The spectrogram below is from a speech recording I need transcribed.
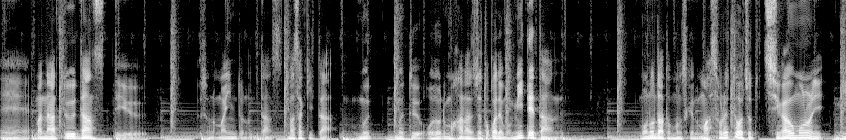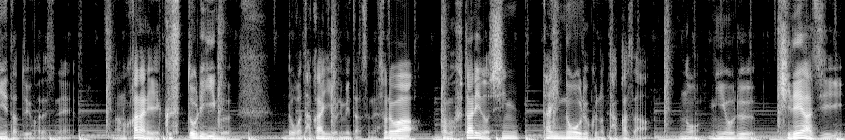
えーまあ、ナトゥーダンスっていうそのまあインドのダンス、まあ、さっき言ったムトゥ踊るも花じとかでも見てたんものだと思うんですけど、まあ、それとはちょっと違うものに見えたというかですね、あのかなりエクストリーム度が高いように見えたんですよね。それは多分2人の身体能力の高さのによる切れ味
